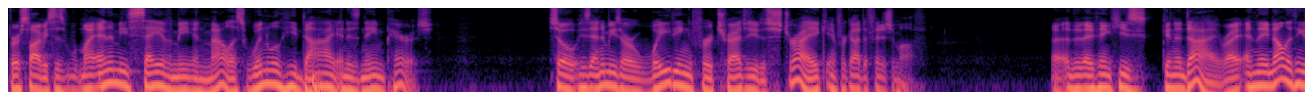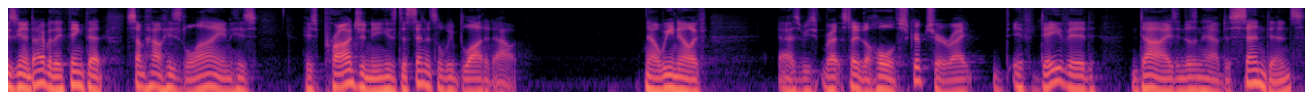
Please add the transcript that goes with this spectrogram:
Verse 5, he says, My enemies say of me in malice, when will he die and his name perish? So his enemies are waiting for tragedy to strike and for God to finish him off. Uh, they think he's going to die, right? And they not only think he's going to die, but they think that somehow his line, his his progeny, his descendants will be blotted out. Now we know if, as we study the whole of Scripture, right, if David dies and doesn't have descendants,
